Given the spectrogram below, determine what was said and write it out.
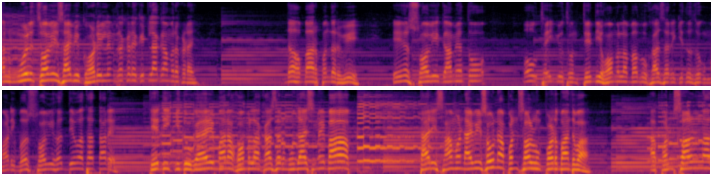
અને મૂળ ચોવીસ સાહેબ ઘોડી લઈને રખડે, કેટલા ગામ રખડાય? દહ, બાર, પંદર વી એ સોવી ગામે તો બહુ થઈ ગયું હતું ને તેદી હોમલા બાબુ ખાસરે કીધું હતું કે મારી બસ સોવી હદ દેવા થા તારે. તેદી કીધું કે મારા હોમલા ખાસર મુજાશ નહીં બાપ. તારી સામંડ આવી સૌ ના પંસાળનું પડ બાંધવા. આ પંસાળના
